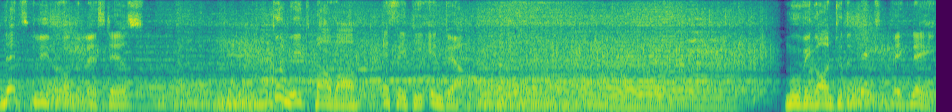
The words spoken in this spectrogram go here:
Next leader on the list is Kulmeet Bawa, SAP India. Moving on to the next big name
